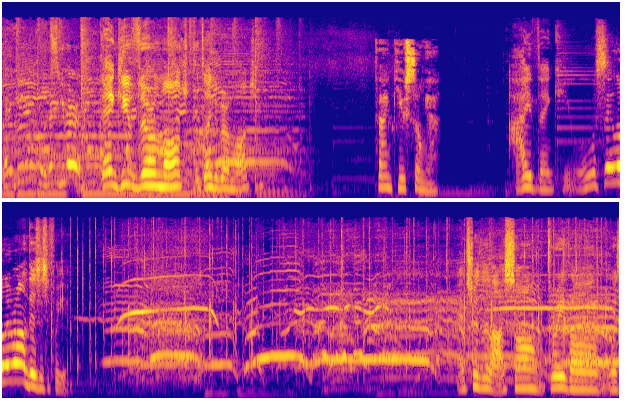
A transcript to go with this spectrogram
Thank you, very, thank you very much. Thank you very much. Thank you, Sonia. I thank you. Sail Away Run, this is for you. Actually, the last song, Through It was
